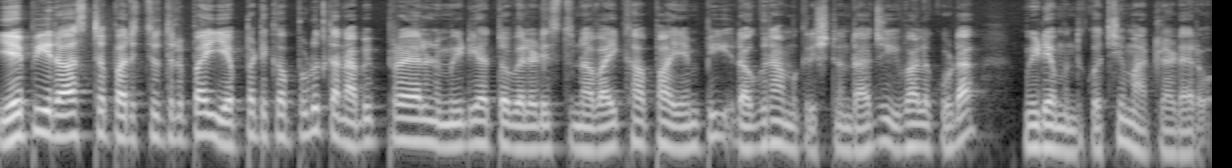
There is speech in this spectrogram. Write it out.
ఏపీ రాష్ట్ర పరిస్థితులపై ఎప్పటికప్పుడు తన అభిప్రాయాలను మీడియాతో వెల్లడిస్తున్న వైకాపా ఎంపీ రఘురామకృష్ణరాజు ఇవాళ కూడా మీడియా ముందుకొచ్చి మాట్లాడారు.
